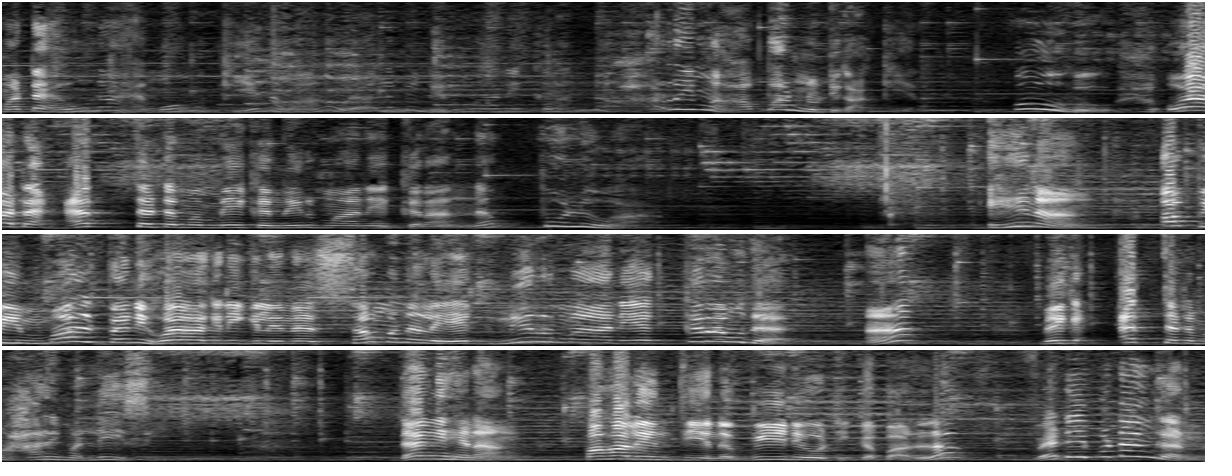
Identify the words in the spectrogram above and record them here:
මට ඇහුණා හැමෝම කියනවා ඔයාලා මේ නිර්මාණය කරන්න හරිම හපන්නු ටිකක් කියලා. ඕහු ඔයාට ඇත්තටම මේක නිර්මාණය කරන්න පුළුවන්. එහෙනම් අපි මල් පැණි හොයාගෙන ඉගලෙන සමනලයෙක් නිර්මාණය කරමුද? මේක ඇත්තටම හරිම ලේසි. දැන් එහෙනම් පහලින් තියෙන වීඩියෝ ටික බලලා වැඩේ පටන් ගන්න.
